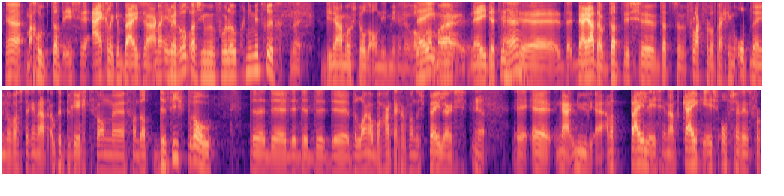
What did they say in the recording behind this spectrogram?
Ja. Maar goed, dat is eigenlijk een bijzaak. Maar in Europa alles. zien we hem voorlopig niet meer terug. Dynamo speelde al niet meer in Europa. Nee, maar, maar- nee, dat is. Nou ja, dat, dat is. dat, vlak voordat wij gingen opnemen, was er inderdaad ook het bericht van, van dat de VIF-pro, de, de, de, de, de, de belangenbehartiger van de spelers. Ja. eh, eh, nou, nu aan het peilen is en aan het kijken is of ze dit voor,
